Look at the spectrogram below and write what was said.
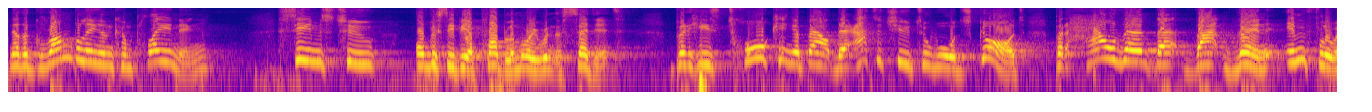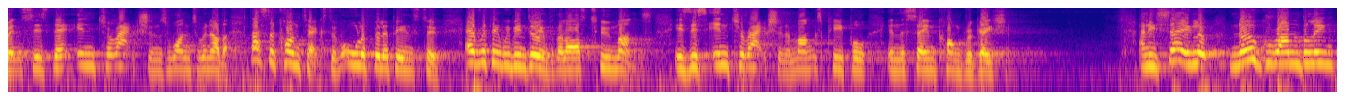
Now, the grumbling and complaining seems to obviously be a problem, or he wouldn't have said it but he's talking about their attitude towards God, but how that, that then influences their interactions one to another. That's the context of all of Philippians 2. Everything we've been doing for the last two months is this interaction amongst people in the same congregation. And he's saying, look, no grumbling,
